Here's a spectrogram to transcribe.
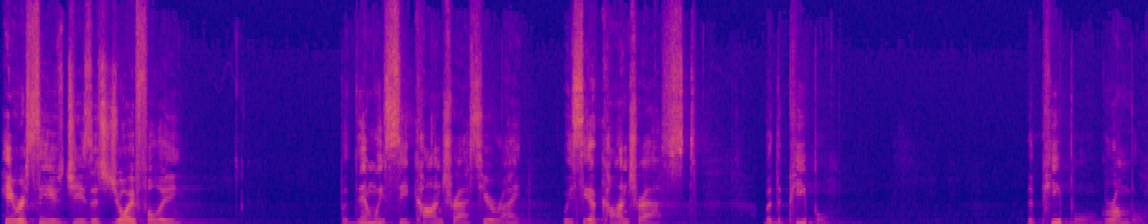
He receives Jesus joyfully. But then we see contrast here, right? We see a contrast. But the people, the people grumble.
